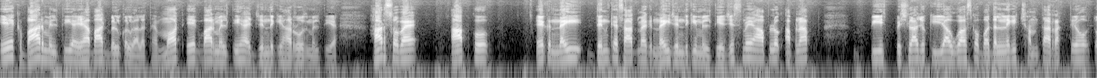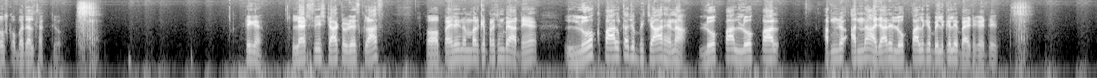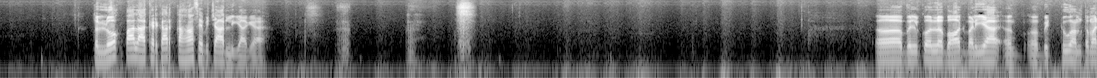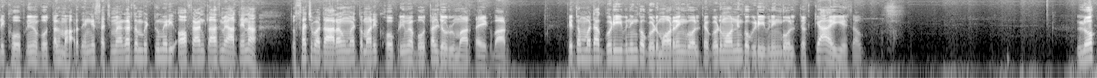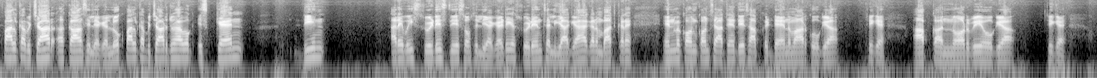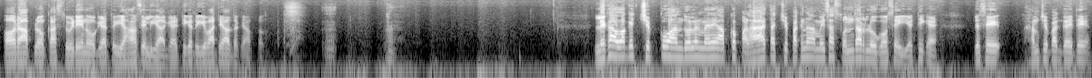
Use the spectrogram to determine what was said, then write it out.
एक बार मिलती है, यह बात बिल्कुल गलत है। मौत एक बार मिलती है, ज़िंदगी हर रोज मिलती है। हर सुबह आपको एक नई दिन के साथ में एक नई ज़िंदगी मिलती है, जिसमें आप लोग अपना पिछला जो किया हुआ उसको बदलने की क्षमता रखते हो तो उसको बदल सकते हो। ठीक है? Let's see start today's class और पहले नंबर के प्रश्न पे आते हैं। लोकपाल का जो विचार है ना, लोकपाल लोकपाल, अपने जो अन्ना हजारे लोकपाल के बिल के लिए बैठ गए थे। तो लोकपाल आखिरकार कहाँ से विचार लिया गया है? बिल्कुल, बहुत बढ़िया। बिट्टू, हम तुम्हारी खोपड़ी में बोतल मार देंगे। सच में, अगर तुम बिट्टू मेरी ऑफलाइन क्लास में आते ना तो सच बता रहा हूँ, मैं तुम्हारी खोपड़ी में बोतल ज़रूर मारता एक बार। कि तुम बता गुड इवनिंग को गुड मॉर्निंग बोलते हो गुड मॉर्निंग को गुड इवनिंग बोलते हो, क्या है ये सब? लोकपाल का विचार कहाँ से लिया गया? लोकपाल का विचार जो है वो स्कैन डीन, अरे भाई स्वीडिश देशों से लिया गया, ठीक है? स्वीडन से लिया गया है, अगर हम बात करें, इनमें कौन कौन से आते हैं? देश आपके डेनमार्क हो गया, ठीक है? आपका नॉर्वे हो गया, ठीक है? और आप लोगों का स्वीडन हो गया तो यहाँ से लिया गया, ठीक है? तो ये बात याद रखें आप लोग। लिखा हुआ कि चिपको आंदोलन मैंने आपको पढ़ाया था, चिपकना हमेशा सुंदर लोगों से ही है, ठीक है? जैसे हम चिपक गए थे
